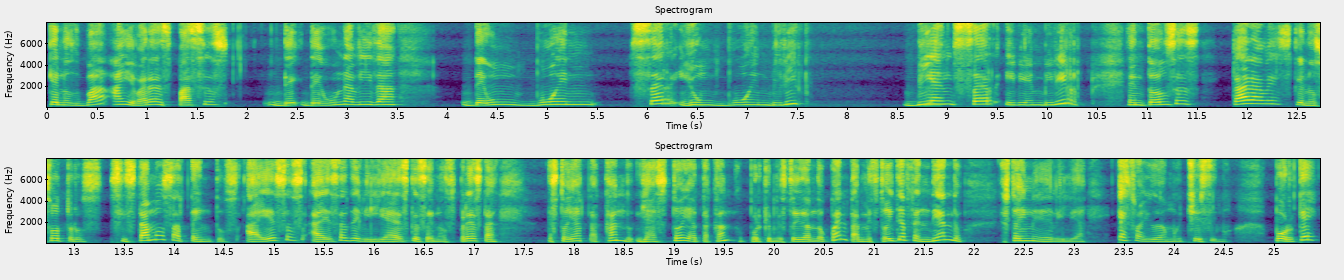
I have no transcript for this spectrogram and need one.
que nos va a llevar a espacios de, de una vida, de un buen ser y un buen vivir. Bien ser y bien vivir. Entonces, cada vez que nosotros, si estamos atentos a, esos, a esas debilidades que se nos prestan, estoy atacando, ya estoy atacando, porque me estoy dando cuenta, me estoy defendiendo, estoy en mi debilidad. Eso ayuda muchísimo. ¿Por qué?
